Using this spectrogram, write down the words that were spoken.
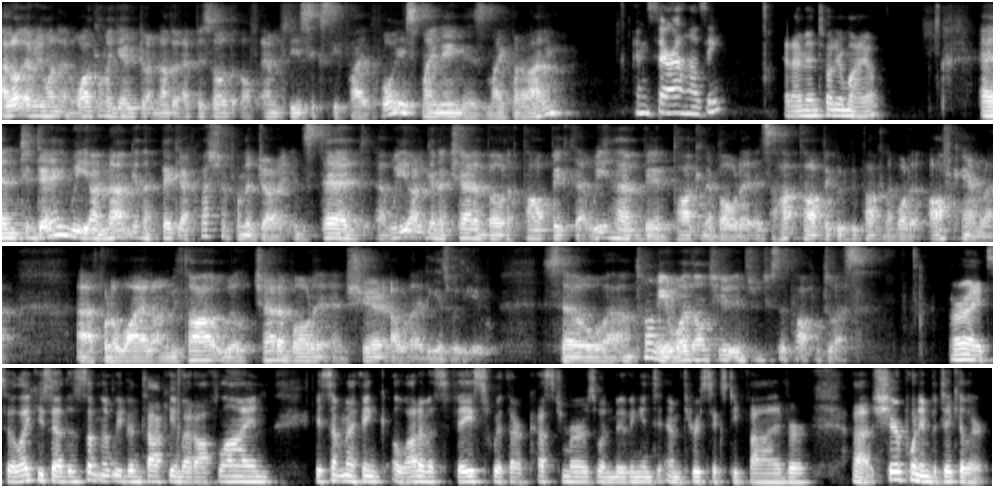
Hello, everyone, and welcome again to another episode of M365 Voice. My name is Mike Maadarani. I'm Sarah Haase. And I'm Antonio Maio. And today we are not going to pick a question from the journal. Instead, uh, we are going to chat about a topic that we have been talking about. It's a hot topic. We've been talking about it off camera uh, for a while, and we thought we'll chat about it and share our ideas with you. So, uh, Antonio, why don't you introduce the topic to us? All right. So, like you said, this is something that we've been talking about offline. It's something I think a lot of us face with our customers when moving into M365 or uh, SharePoint in particular.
